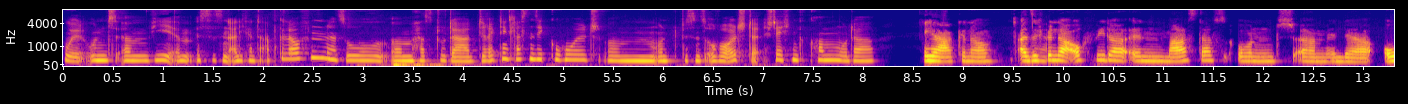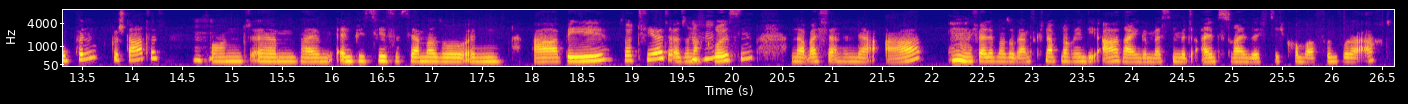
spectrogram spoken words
Cool. Und ähm, wie ähm, ist es in Alicante abgelaufen? Also ähm, hast du da direkt den Klassensieg geholt ähm, und bist ins Overall-Stechen gekommen oder? Ja, genau. Also ich ja. bin da auch wieder in Masters und ähm, in der Open gestartet. Mhm. Und ähm, beim NPC ist es ja immer so in A, B sortiert, also nach mhm. Größen. Und da war ich dann in der A. Ich werde immer so ganz knapp noch in die A reingemessen mit 1,63,5 oder 8.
